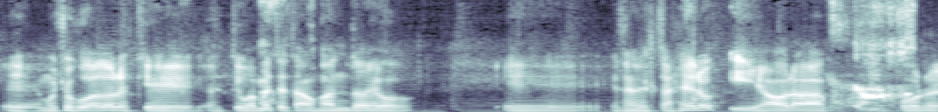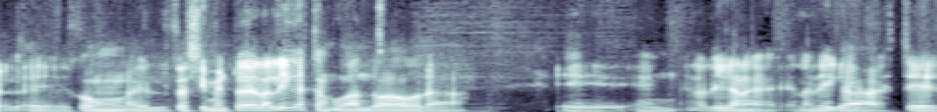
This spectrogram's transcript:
Eh, muchos jugadores que antiguamente estaban jugando eh, en el extranjero y ahora por, eh, con el crecimiento de la liga están jugando ahora en, la liga en la liga este,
